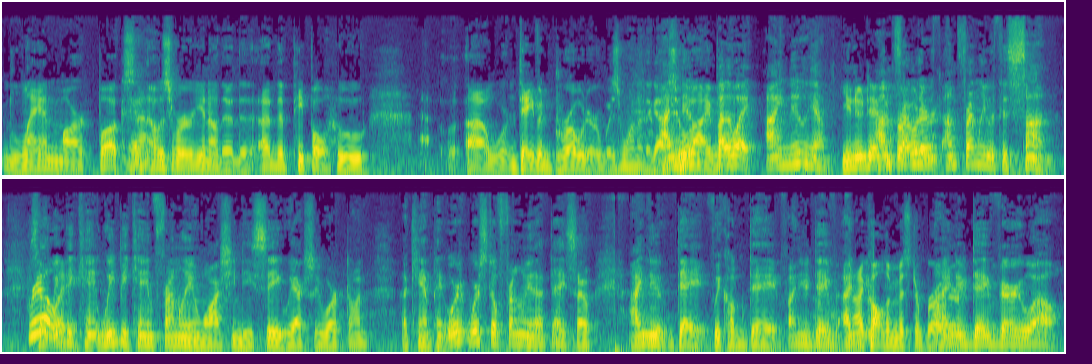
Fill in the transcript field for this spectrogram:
landmark books, Yeah. and those were, you know, the the, uh, the people who uh. David Broder was one of the guys I who. I met. by the way, I knew him. You knew David I'm friendly Broder? with- I'm friendly with his son. Really? So we became we became friendly in Washington D.C. We actually worked on a campaign. We're, we're still friendly that day. So I knew Dave. We called him Dave. I knew Dave. I knew, called him Mr. Broder. I knew Dave very well.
